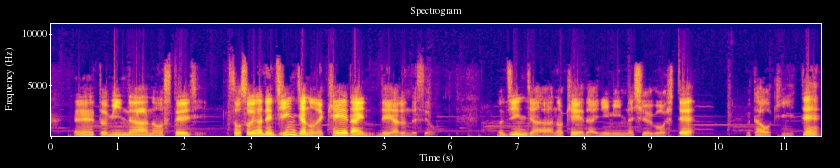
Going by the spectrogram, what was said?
えっ、と、みんなあの、ステージ。そう、それがね、神社のね、境内でやるんですよ。神社の境内にみんな集合して、歌を聴いて、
